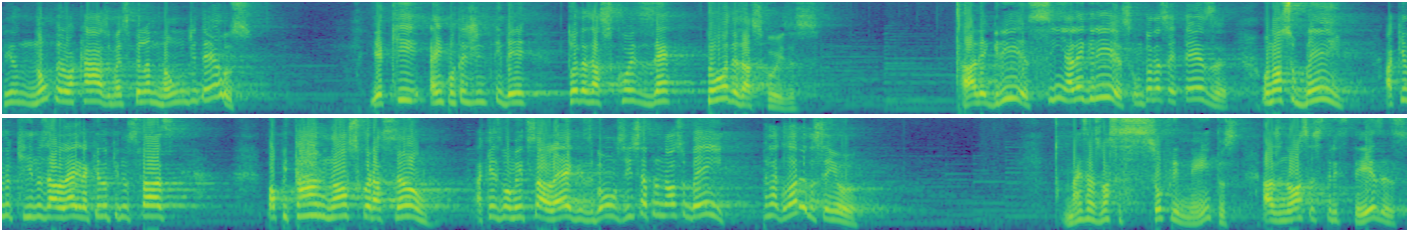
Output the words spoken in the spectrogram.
não pelo acaso, mas pela mão de Deus. E aqui é importante a gente entender: todas as coisas é todas as coisas. Alegrias, sim, alegrias, com toda certeza. O nosso bem, aquilo que nos alegra, aquilo que nos faz palpitar o nosso coração, aqueles momentos alegres, bons, isso é para o nosso bem, pela glória do Senhor. Mas os nossos sofrimentos, as nossas tristezas,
